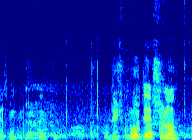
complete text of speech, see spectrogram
Ես մի գտնեմ դեր քիզ։ Ոնց որ դեր շլանք։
